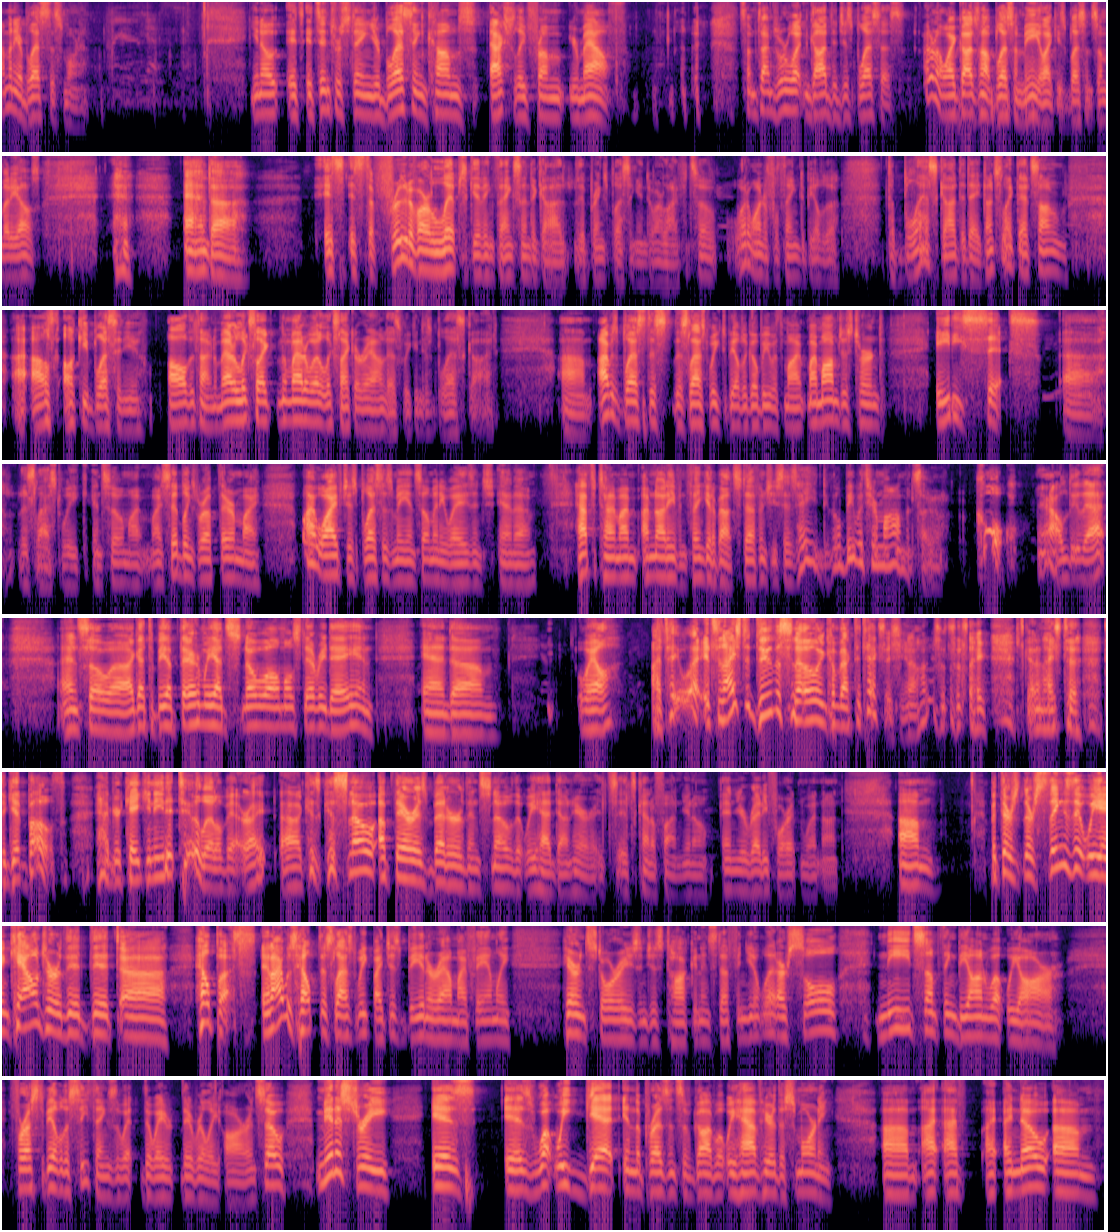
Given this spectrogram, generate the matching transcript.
How many are blessed this morning? You know, it's, it's interesting. Your blessing comes actually from your mouth. Sometimes we're wanting God to just bless us. I don't know why God's not blessing me like He's blessing somebody else. and uh, it's, it's the fruit of our lips giving thanks unto God that brings blessing into our life. And so, what a wonderful thing to be able to, to bless God today. Don't you like that song? I, I'll, I'll keep blessing you all the time, no matter looks like, no matter what it looks like around us. We can just bless God. Um, I was blessed this this last week to be able to go be with my my mom. Just turned 86 uh, this last week, and so my my siblings were up there. My my wife just blesses me in so many ways, and and uh, half the time I'm I'm not even thinking about stuff, and she says, "Hey, go be with your mom," and so cool, yeah, I'll do that. And so uh, I got to be up there, and we had snow almost every day, and and um, well, I tell you what, it's nice to do the snow and come back to Texas. You know, it's, it's like it's kind of nice to to get both. Have your cake and eat it too a little bit, right? Because uh, because snow up there is better than snow that we had down here. It's it's kind of fun, you know, and you're ready for it and whatnot. Um, but there's there's things that we encounter that that uh, help us, and I was helped this last week by just being around my family hearing stories and just talking and stuff. And you know what? Our soul needs something beyond what we are for us to be able to see things the way, the way they really are. And so ministry is is what we get in the presence of God, what we have here this morning. Um, I, I've, I, I know, um,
